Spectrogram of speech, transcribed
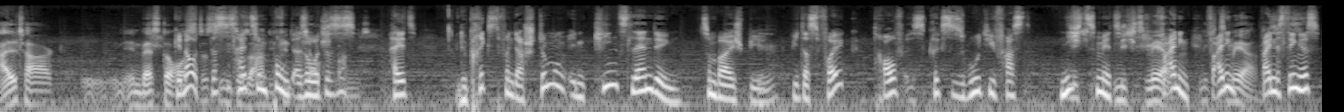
Alltag in, in Westeros. Genau, das, das ist halt so ein Punkt. Also das spannend. ist halt, du kriegst von der Stimmung in King's Landing zum Beispiel, mhm. wie das Volk drauf ist, kriegst du so gut wie fast nichts mit. Nichts mehr. Vor allen Dingen, vor allen Dingen, mehr. weil das Ding ist,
